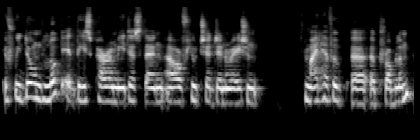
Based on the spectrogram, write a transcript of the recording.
If we don't look at these parameters, then our future generation might have a, a, problem.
